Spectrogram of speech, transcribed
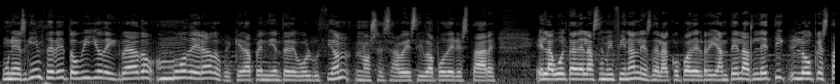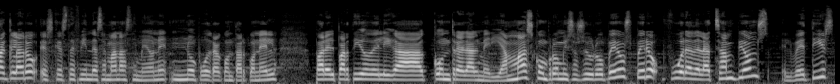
un esguince de tobillo de grado moderado que queda pendiente de evolución. No se sabe si va a poder estar en la vuelta de las semifinales de la Copa del Rey ante el Athletic. Lo que está claro es que este fin de semana Simeone no podrá contar con él para el partido de Liga contra el Almería. Más compromisos europeos, pero fuera de la Champions, el Betis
